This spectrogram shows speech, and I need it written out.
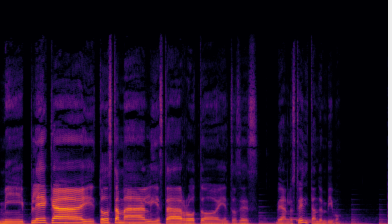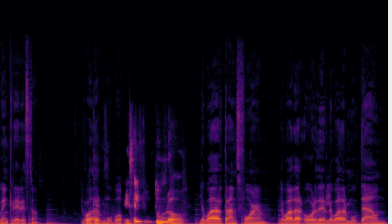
mi pleca y todo está mal y está roto y entonces, vean, lo estoy editando en vivo. ¿Pueden creer esto? Le voy a dar move up. Es el futuro. Le voy a dar transform, le voy a dar order, le voy a dar move down.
